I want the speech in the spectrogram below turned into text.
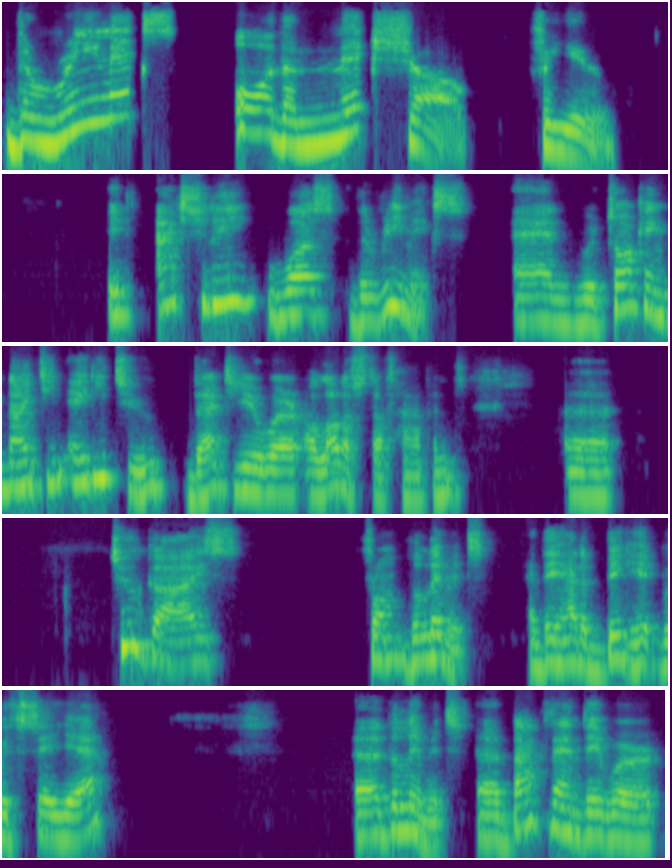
the remix or the mix show for you? It actually was the remix. And we're talking 1982, that year where a lot of stuff happened. Uh, two guys from The Limit, and they had a big hit with Say Yeah. Uh, the Limit. Uh, back then, they were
